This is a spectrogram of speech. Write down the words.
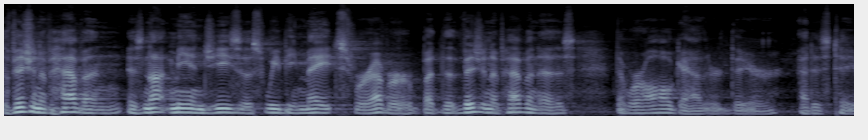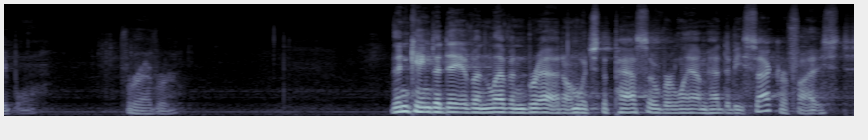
The vision of heaven is not me and Jesus, we be mates forever, but the vision of heaven is that we're all gathered there at his table forever. Then came the day of unleavened bread on which the Passover lamb had to be sacrificed.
